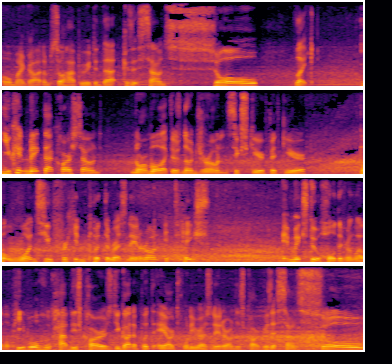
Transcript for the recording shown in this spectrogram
oh my god, I'm so happy we did that because it sounds so like you can make that car sound normal, like there's no drone in sixth gear, fifth gear, but once you freaking put the resonator on, it takes it makes it to a whole different level. People who have these cars, you got to put the AR20 resonator on this car because it sounds so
